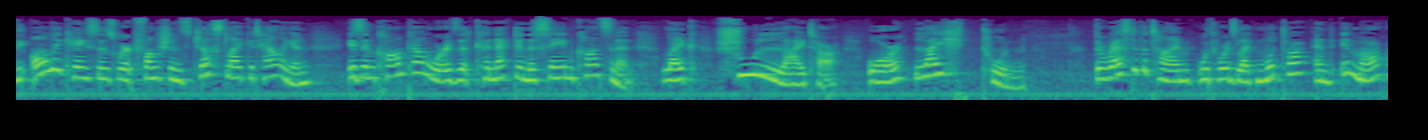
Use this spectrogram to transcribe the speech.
The only cases where it functions just like Italian is in compound words that connect in the same consonant, like Schulleiter or Leichtun. The rest of the time, with words like Mutter and immer,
